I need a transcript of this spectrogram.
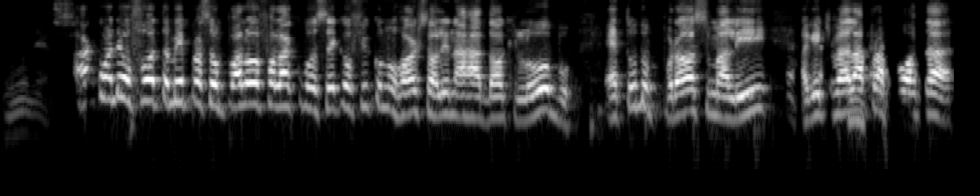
Vamos nessa. Ah, quando eu for também para São Paulo, eu vou falar com você que eu fico no hostel ali na Radoc Lobo. É tudo próximo ali. A gente vai lá para a porta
